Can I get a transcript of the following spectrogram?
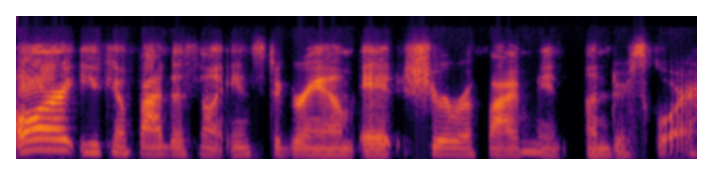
or you can find us on Instagram at surerefinement underscore.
